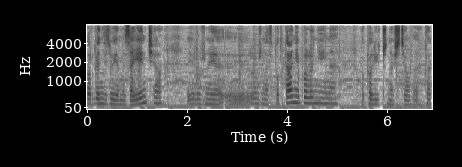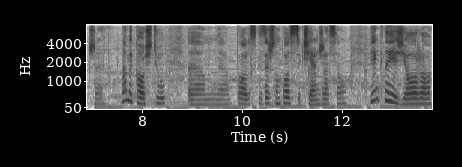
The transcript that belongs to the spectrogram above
organizujemy zajęcia, różne, y, różne spotkania polonijne, okolicznościowe. Także mamy kościół polski, zresztą polscy księża są. Piękne jezioro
